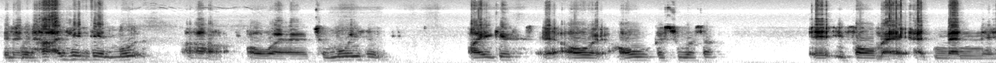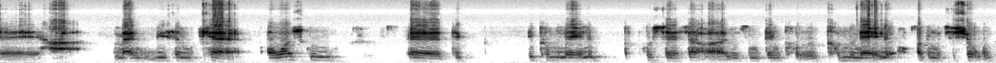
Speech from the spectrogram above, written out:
Hvis man har en hel del mod og, og øh, tålmodighed, og ikke øh, og, og ressourcer øh, i form af, at man øh, har man ligesom kan overskue øh, det, de kommunale processer og ligesom den kommunale organisation,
